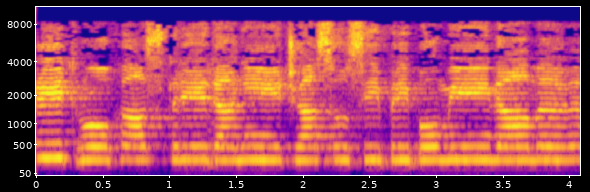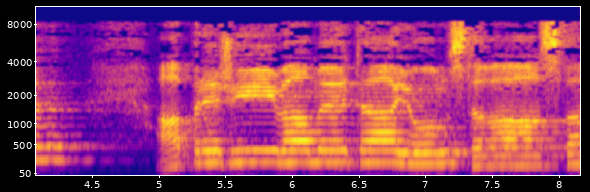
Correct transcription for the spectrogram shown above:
rytmoch a striedaní času si pripomíname, a prežívame tajomstva spásy.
